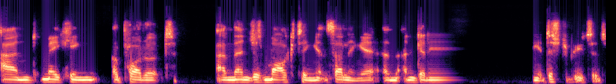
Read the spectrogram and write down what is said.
and making a product and then just marketing it and selling it and, and getting it distributed.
